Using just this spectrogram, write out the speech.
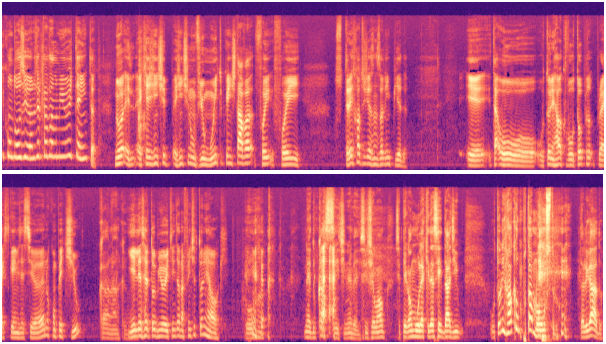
E com 12 anos ele tá dando 1080. No- ele- é que a gente, a gente não viu muito porque a gente tava. Foi, foi uns três, quatro dias antes da Olimpíada. E, tá, o, o Tony Hawk voltou pro, pro X Games esse ano, competiu Caraca. e ele acertou 1080 na frente do Tony Hawk. Porra. né, do cacete, né, velho? Você, chamar, você pegar um moleque dessa idade. O Tony Hawk é um puta monstro, tá ligado?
